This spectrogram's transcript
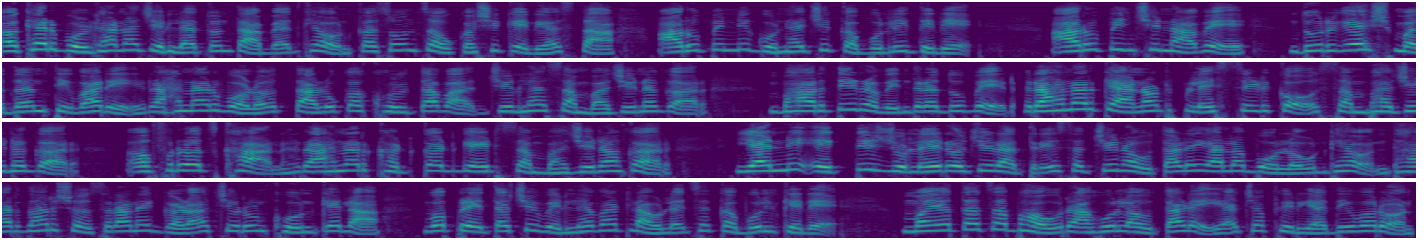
अखेर बुलढाणा जिल्ह्यातून ताब्यात घेऊन कसून चौकशी केली असता आरोपींनी गुन्ह्याची कबुली दिली. आरोपींची नावे दुर्गेश मदन तिवारी राहणार वडोद तालुका खुलताबाद जिल्हा संभाजीनगर भारती रवींद्र दुबे राहणार कॅनॉट प्लेस सिडको संभाजीनगर अफरोज खान राहणार खटकट गेट संभाजीनगर यांनी एकतीस जुलै रोजी रात्री सचिन अवताडे याला बोलवून घेऊन धारधार शस्त्राने गळा चिरून खून केला व प्रेताची विल्हेवाट लावल्याचे कबूल केले. मयताचा भाऊ राहुल अवताडे याच्या फिर्यादीवरून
